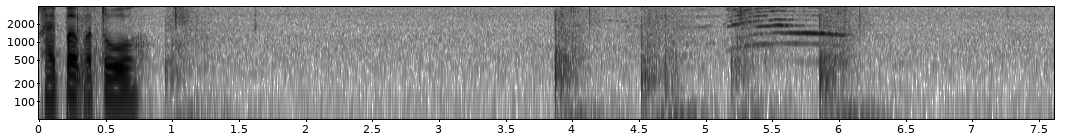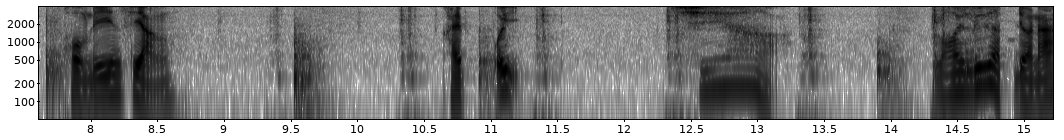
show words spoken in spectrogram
ใครเปิดประตู ผมได้ยินเสียง ใคร อุ้ย เชี่ยรอยเลือดเดี๋ยวนะ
